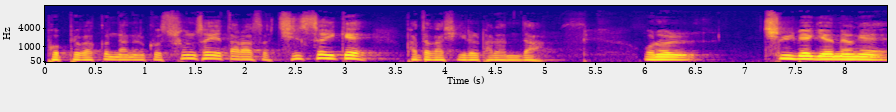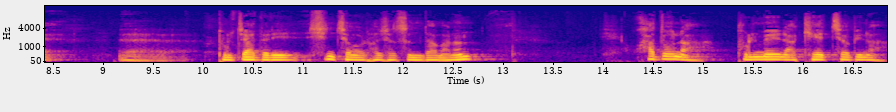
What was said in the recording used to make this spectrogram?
법표가 끝나면 그 순서에 따라서 질서 있게 받아가시기를 바랍니다. 오늘 700여 명의 불자들이 신청을 하셨습니다마는 화두나 불매나 개첩이나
